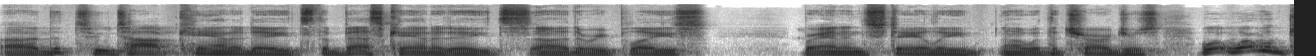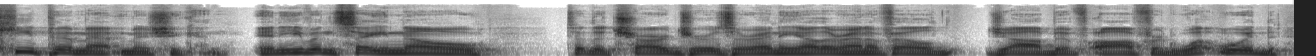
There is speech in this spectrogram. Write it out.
uh, the two top candidates, the best candidates uh, to replace Brandon Staley uh, with the Chargers. What, what would keep him at Michigan and even say no to the Chargers or any other NFL job if offered? What would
